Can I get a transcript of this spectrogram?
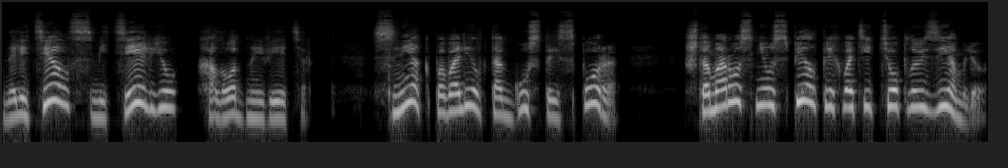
налетел с метелью холодный ветер. Снег повалил так густо и споро, что мороз не успел прихватить теплую землю,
